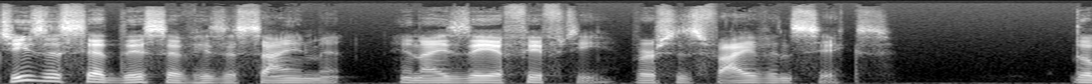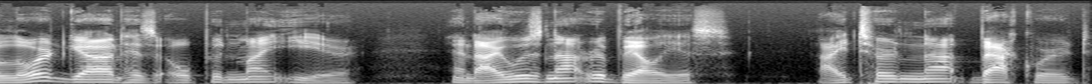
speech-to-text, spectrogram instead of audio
Jesus said this of his assignment in Isaiah 50, verses 5 and 6. The Lord God has opened my ear and I was not rebellious. I turned not backward.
